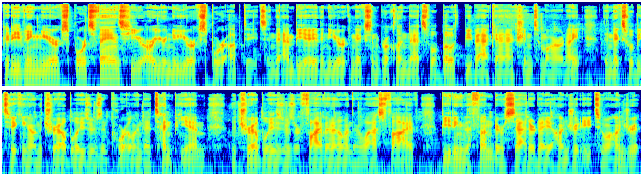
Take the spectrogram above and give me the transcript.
Good evening, New York sports fans. Here are your New York sport updates. In the NBA, the New York Knicks and Brooklyn Nets will both be back in action tomorrow night. The Knicks will be taking on the Trailblazers in Portland at 10 p.m. The Trailblazers are 5 0 in their last five, beating the Thunder Saturday 108 to 100,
